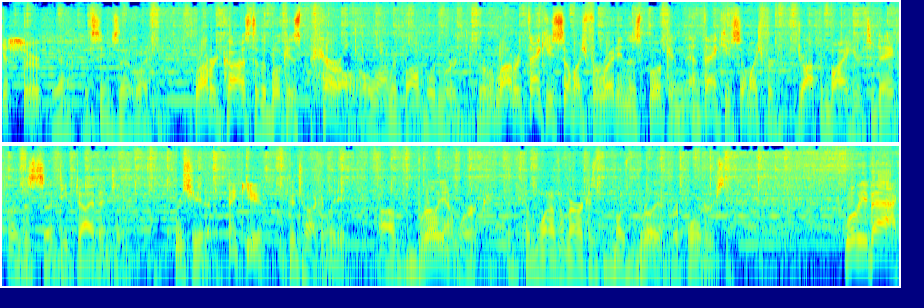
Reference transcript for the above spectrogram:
Yes, sir. Yeah, it seems that way. Robert Costa, the book is Peril, along with Bob Woodward. Robert, thank you so much for writing this book, and, and thank you so much for dropping by here today for this uh, deep dive into it. Appreciate it. Thank you. Good talking with you. Uh, brilliant work from one of America's most brilliant reporters. We'll be back.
